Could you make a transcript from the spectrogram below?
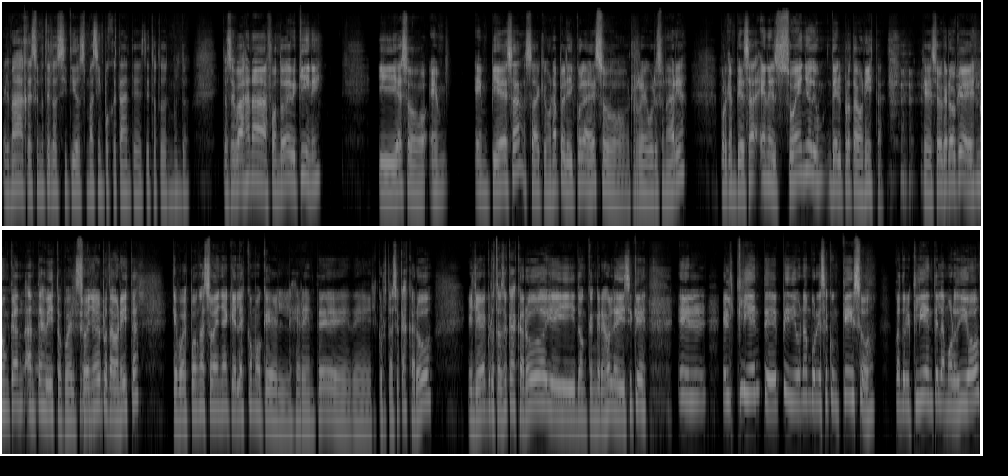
El mag es uno de los sitios más importantes de todo el mundo. Entonces bajan a fondo de bikini y eso em- empieza, o sea, que es una película eso revolucionaria, porque empieza en el sueño de un- del protagonista, que eso creo que es nunca an- antes visto, pues el sueño del protagonista, que Bob Esponja sueña que él es como que el gerente de- del crustáceo cascarudo, él llega al crustáceo cascarudo y, y Don Cangrejo le dice que el, el cliente pidió una hamburguesa con queso. Cuando el cliente la mordió,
